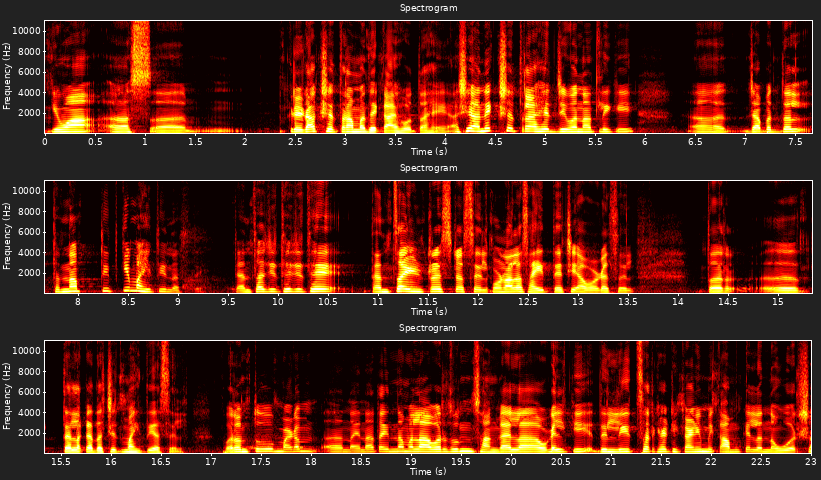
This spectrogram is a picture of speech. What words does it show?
किंवा स- क्रीडा क्षेत्रामध्ये काय होत आहे अशी अनेक क्षेत्रं आहेत जीवनातली की ज्याबद्दल त्यांना तितकी माहिती नसते. त्यांचा जिथे जिथे त्यांचा इंटरेस्ट असेल कोणाला साहित्याची आवड असेल तर त्याला कदाचित माहिती असेल. परंतु मॅडम नैनाताईंना मला आवर्जून सांगायला आवडेल की दिल्लीसारख्या ठिकाणी मी काम केलं नऊ वर्ष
